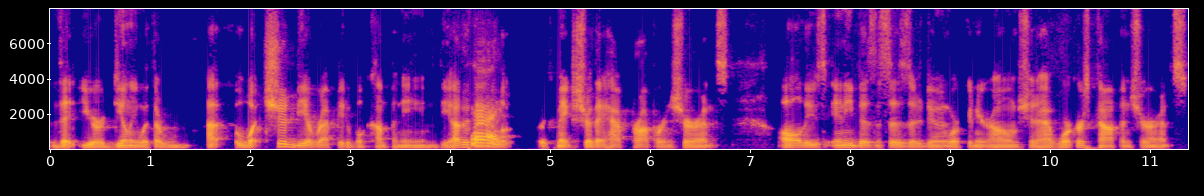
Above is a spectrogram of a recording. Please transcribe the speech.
that you're dealing with a, a what should be a reputable company. The other thing right. to look for is make sure they have proper insurance. All these any businesses that are doing work in your home should have workers' comp insurance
